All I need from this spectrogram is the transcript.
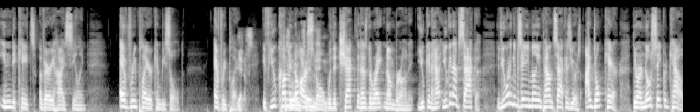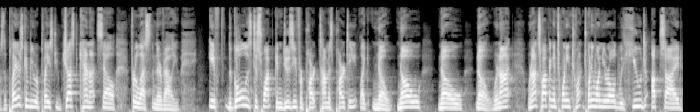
indicates a very high ceiling. Every player can be sold. Every player. Yes. If you come That's into Arsenal with a check that has the right number on it, you can have you can have Saka. If you want to give us 80 million pounds, Saka's yours. I don't care. There are no sacred cows. The players can be replaced. You just cannot sell for less than their value. If the goal is to swap Guendouzi for part Thomas Partey, like no, no, no, no. We're not we're not swapping a 20, 21 year old with huge upside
